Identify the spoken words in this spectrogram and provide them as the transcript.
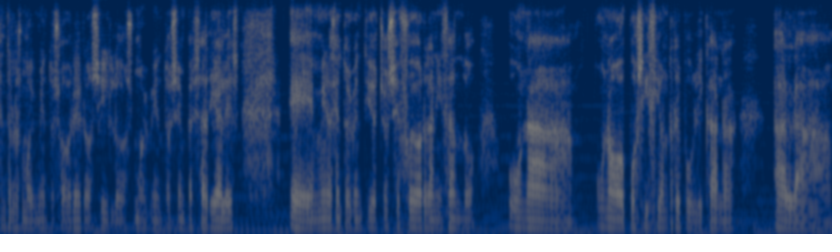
entre los movimientos obreros y los movimientos empresariales, eh, en 1928 se fue organizando una, oposición republicana a la,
